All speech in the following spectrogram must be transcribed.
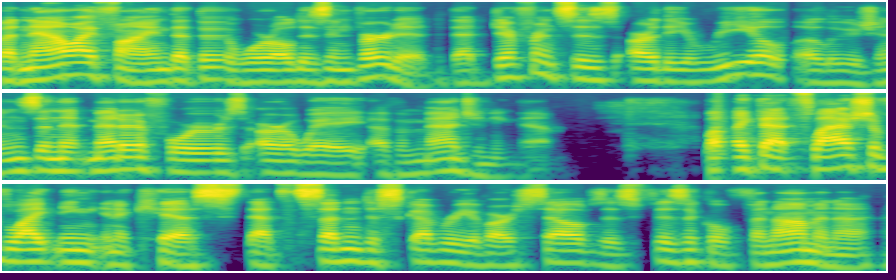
But now I find that the world is inverted, that differences are the real illusions, and that metaphors are a way of imagining them. Like that flash of lightning in a kiss, that sudden discovery of ourselves as physical phenomena,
